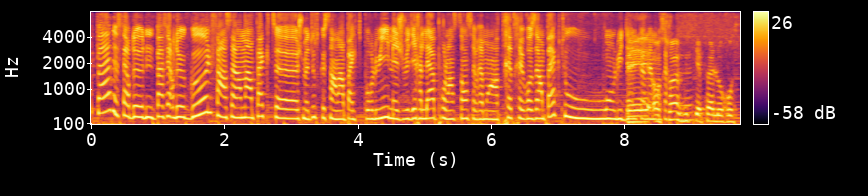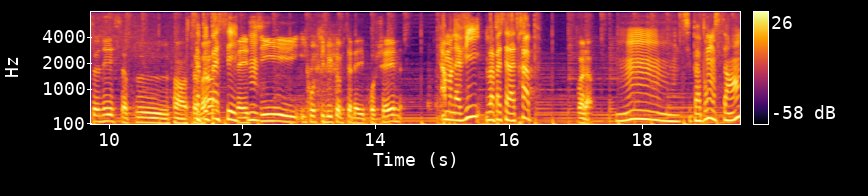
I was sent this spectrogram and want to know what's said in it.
ou pas de faire de ne pas faire de goal? Enfin, c'est un impact. euh, je me doute que c'est un impact pour lui, mais je veux dire là, pour l'instant, c'est vraiment un très très gros impact ou on lui donne quand Mais même en encore. soi, peu- vu qu'il n'y a pas l'Euro cette année, ça peut, enfin, ça, ça va. peut passer. Mais Hmm. si il continue comme ça l'année prochaine, À mon avis, il va passer à la trappe. voilà. Hmm, c'est pas bon ça. Hein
